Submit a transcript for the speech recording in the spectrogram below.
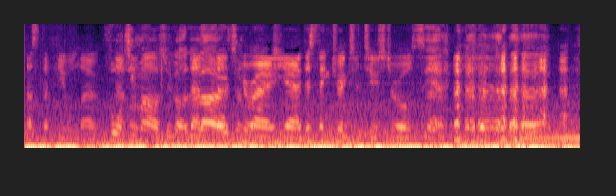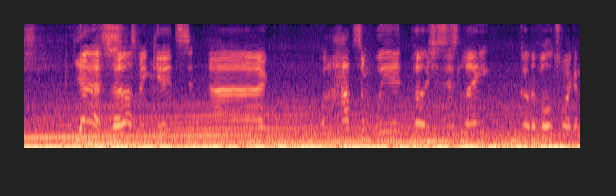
that's the fuel load. 40 level. miles, we've got that's, loads That's great. Yeah, this thing drinks with two straws. So. Yeah. yeah, so that's been good. Uh, had some weird purchases late. Got a Volkswagen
